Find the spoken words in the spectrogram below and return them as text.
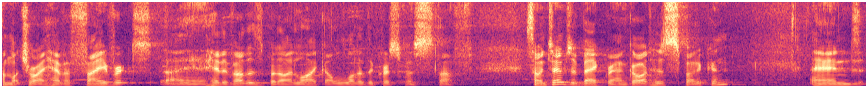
I'm not sure I have a favourite uh, ahead of others, but I like a lot of the Christmas stuff. So, in terms of background, God has spoken, and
